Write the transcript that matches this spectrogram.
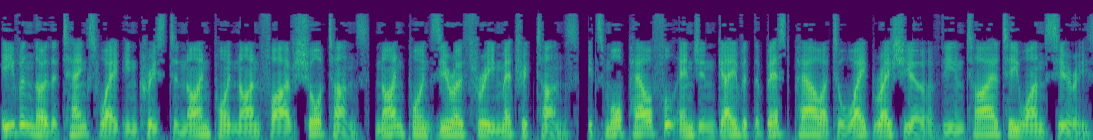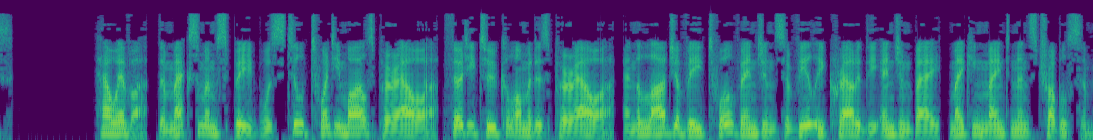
Even though the tank's weight increased to 9.95 short tons, 9.03 metric tons, its more powerful engine gave it the best power to weight ratio of the entire T1 series. However, the maximum speed was still 20 miles per hour, 32 kilometers per hour, and the larger V12 engine severely crowded the engine bay, making maintenance troublesome.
